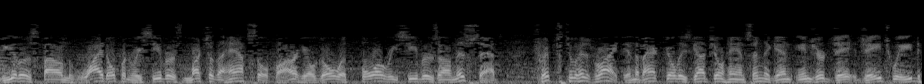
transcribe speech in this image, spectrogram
Beeler's found wide open receivers much of the half so far. He'll go with four receivers on this set. Trips to his right. In the backfield, he's got Johansson. Again, injured Jay, Tweed.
